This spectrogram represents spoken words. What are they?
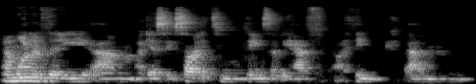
And one of the, um, I guess, exciting things that we have, I think, um,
